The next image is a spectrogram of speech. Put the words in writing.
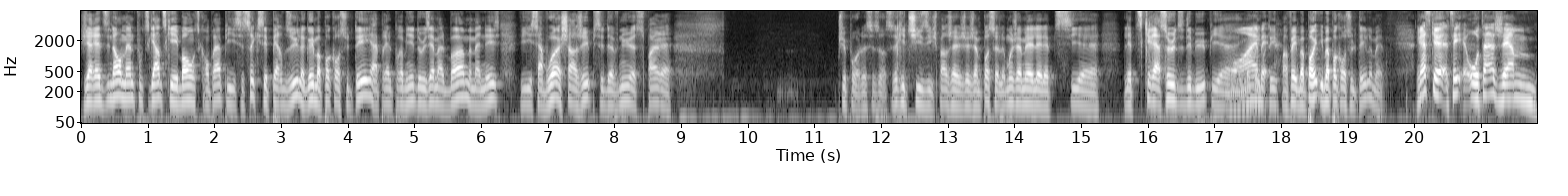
J'aurais dit non, man, faut que tu gardes ce qui est bon, tu comprends? Puis c'est ça qui s'est perdu. Le gars, il m'a pas consulté. Après le premier, deuxième album, année, il- sa voix a changé, puis c'est devenu super. je sais pas, là, c'est ça. C'est ça qui est cheesy. Je pense j'aime pas ça. là. Moi, j'aimais le, le petit, euh, le petit crasseux du début, puis euh, Ouais, ben-. Enfin, il m'a pas, il m'a pas consulté, là, mais. Reste que, tu sais, autant j'aime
